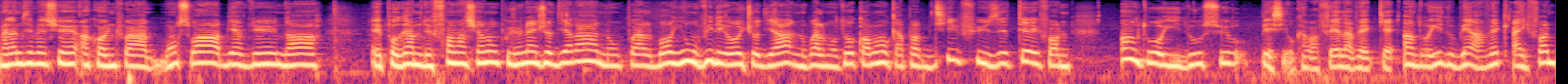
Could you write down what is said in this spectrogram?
Mesdames et messieurs, encore une fois, bonsoir, bienvenue dans le programme de formation pour journée aujourd'hui là. Nous parlons une vidéo aujourd'hui, nous allons montrer comment on est capable de diffuser téléphone Android ou sur PC. On est capable faire avec Android ou bien avec iPhone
